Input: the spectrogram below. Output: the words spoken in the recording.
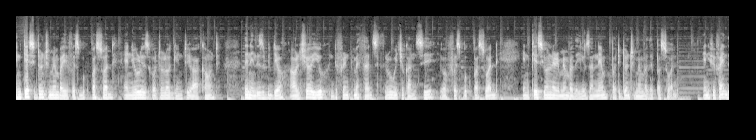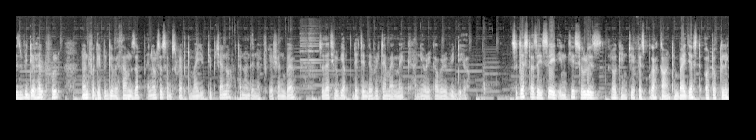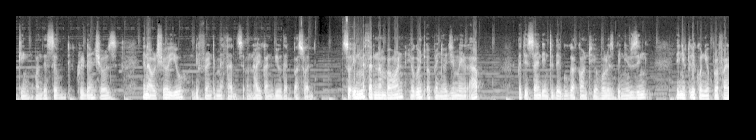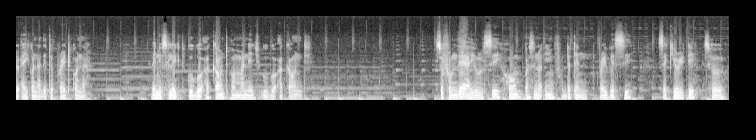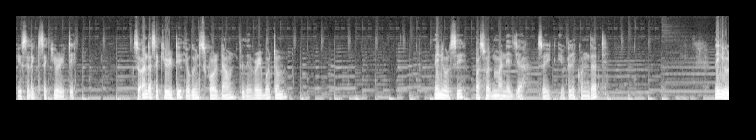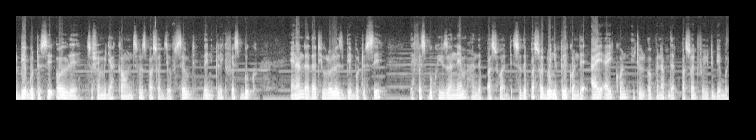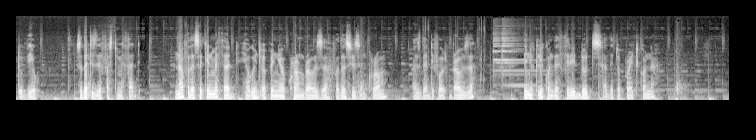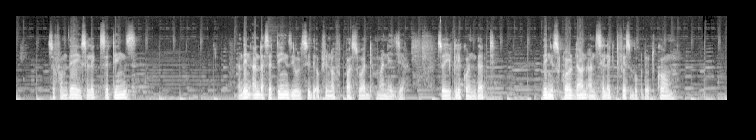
In case you don't remember your Facebook password and you always auto log into your account, then in this video I will show you different methods through which you can see your Facebook password in case you only remember the username but you don't remember the password. And if you find this video helpful, don't forget to give a thumbs up and also subscribe to my YouTube channel, turn on the notification bell so that you'll be updated every time I make a new recovery video. So just as I said, in case you always log into your Facebook account by just auto clicking on the saved credentials, then I will show you different methods on how you can view that password. So in method number one, you're going to open your Gmail app that is signed into the Google account you've always been using. Then you click on your profile icon at the top right corner. Then you select Google account or manage Google account. So from there you will see home, personal info, data and privacy, security. So you select security. So under security, you're going to scroll down to the very bottom. Then you will see password manager. So you, you click on that. Then you will be able to see all the social media accounts whose passwords you've saved. Then you click Facebook. And under that, you will always be able to see the Facebook username and the password. So the password, when you click on the eye icon, it will open up that password for you to be able to view. So that is the first method. Now for the second method, you're going to open your Chrome browser for those using Chrome as the default browser. Then you click on the three dots at the top right corner. So from there you select settings and then under settings you will see the option of password manager so you click on that. Then you scroll down and select facebook.com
